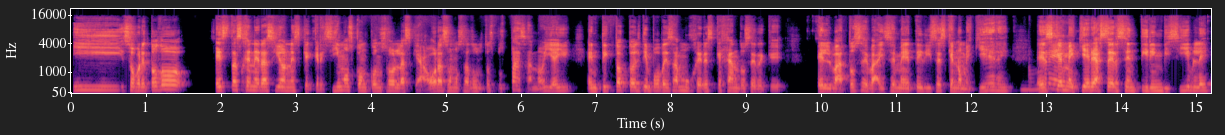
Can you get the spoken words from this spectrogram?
Y sobre todo estas generaciones que crecimos con consolas, que ahora somos adultos, pues pasa, ¿no? Y ahí en TikTok todo el tiempo ves a mujeres quejándose de que el vato se va y se mete y dice, es que no me quiere, es que me quiere hacer sentir invisible,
